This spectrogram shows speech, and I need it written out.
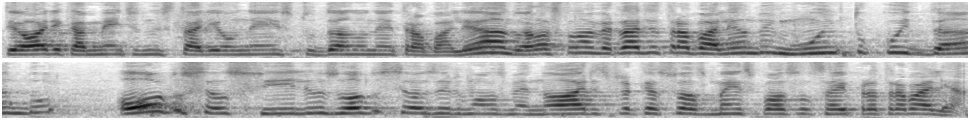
teoricamente não estariam nem estudando nem trabalhando, elas estão, na verdade, trabalhando e muito, cuidando ou dos seus filhos ou dos seus irmãos menores, para que as suas mães possam sair para trabalhar.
